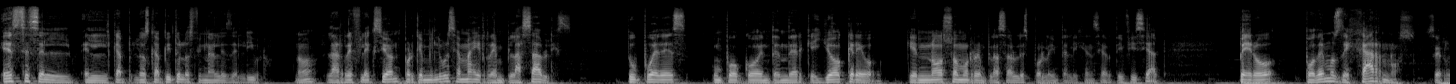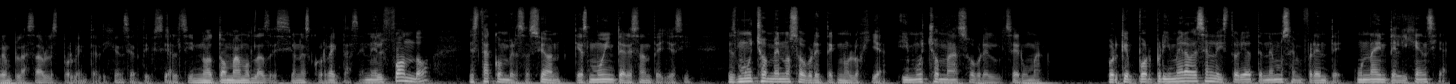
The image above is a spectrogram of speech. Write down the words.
este es el los capítulos finales del libro, ¿no? La reflexión, porque mi libro se llama Irreemplazables. Tú puedes un poco entender que yo creo que no somos reemplazables por la inteligencia artificial, pero podemos dejarnos ser reemplazables por la inteligencia artificial si no tomamos las decisiones correctas. En el fondo, esta conversación, que es muy interesante, Jesse, es mucho menos sobre tecnología y mucho más sobre el ser humano. Porque por primera vez en la historia tenemos enfrente una inteligencia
